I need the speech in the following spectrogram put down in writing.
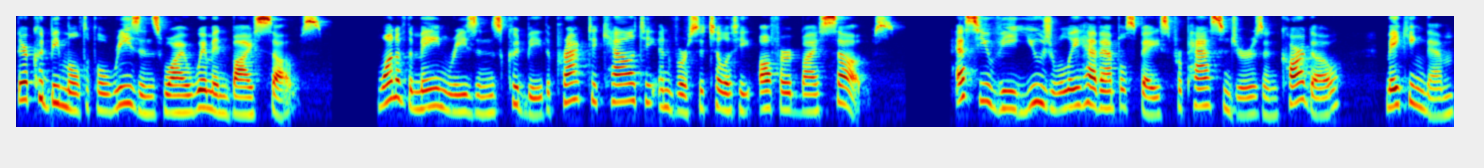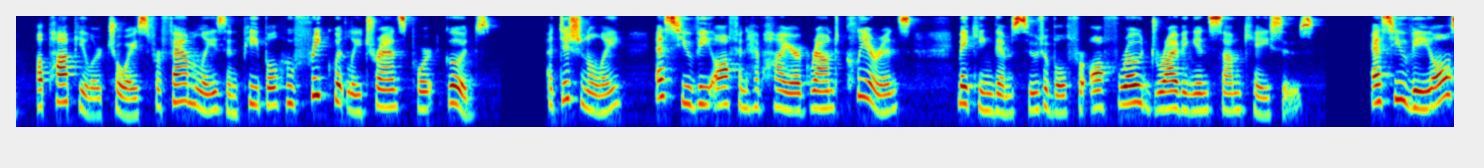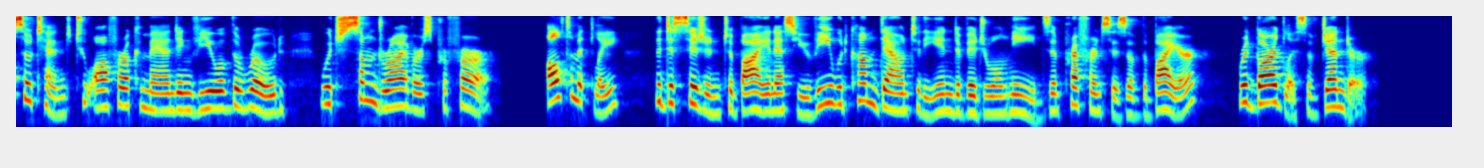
There could be multiple reasons why women buy SUVs. One of the main reasons could be the practicality and versatility offered by SUVs. SUV usually have ample space for passengers and cargo, making them a popular choice for families and people who frequently transport goods; additionally SUV often have higher ground clearance, making them suitable for off road driving in some cases. SUV also tend to offer a commanding view of the road which some drivers prefer. Ultimately the decision to buy an SUV would come down to the individual needs and preferences of the buyer, regardless of gender.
